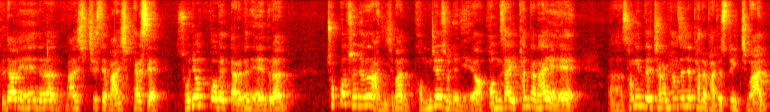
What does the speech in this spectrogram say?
그 다음에 얘네들은 만 17세, 만 18세 소년법에 따르면 얘네들은 촉법 소년은 아니지만 범죄 소년이에요. 검사의 판단 하에 아, 성인들처럼 형사재판을 받을 수도 있지만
